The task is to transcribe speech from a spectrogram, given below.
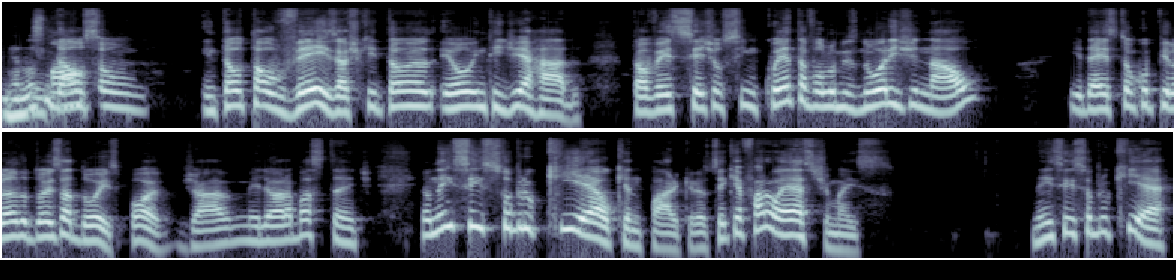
Menos então mal. são então, talvez, acho que então eu, eu entendi errado. Talvez sejam 50 volumes no original e daí estão compilando dois a dois. Pô, já melhora bastante. Eu nem sei sobre o que é o Ken Parker. Eu sei que é faroeste, mas nem sei sobre o que é.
